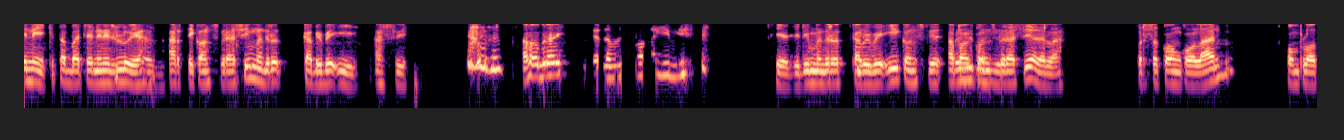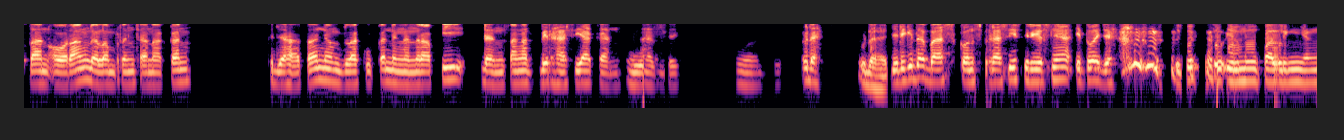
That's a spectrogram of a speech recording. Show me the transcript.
ini kita bacain ini dulu ya. Arti konspirasi menurut KBBI asik. Apa Bray? Ya, ada lagi nih? Ya, jadi menurut KBBI konspi- apa konspirasi adalah persekongkolan, komplotan orang dalam merencanakan kejahatan yang dilakukan dengan rapi dan sangat dirahasiakan. Asik. Waduh. Udah. Jadi kita bahas konspirasi seriusnya itu aja. Itu, itu ilmu paling yang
